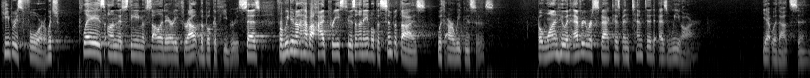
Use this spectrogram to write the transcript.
Hebrews 4, which plays on this theme of solidarity throughout the book of Hebrews, says, For we do not have a high priest who is unable to sympathize with our weaknesses, but one who in every respect has been tempted as we are, yet without sin.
